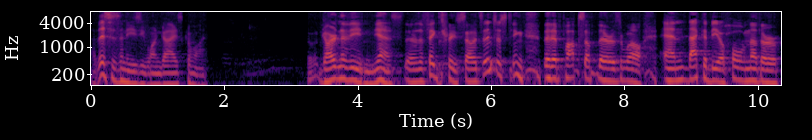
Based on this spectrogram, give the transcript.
Now, this is an easy one, guys. Come on. Garden of Eden, yes, the fig tree. So it's interesting that it pops up there as well. And that could be a whole nother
